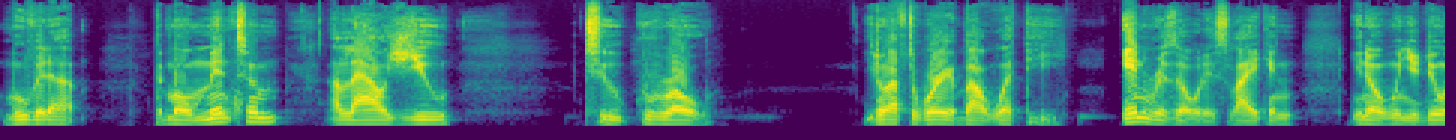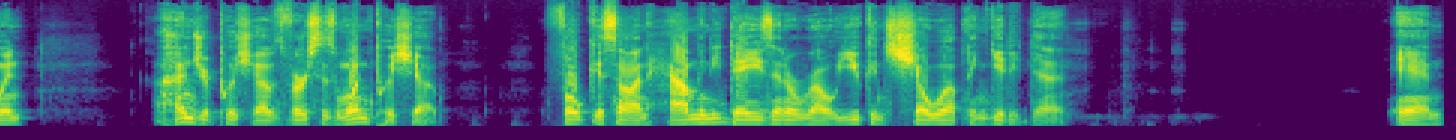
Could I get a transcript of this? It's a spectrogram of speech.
Move it up. The momentum allows you to grow. You don't have to worry about what the end result is like. And, you know, when you're doing 100 push ups versus one push up, focus on how many days in a row you can show up and get it done. And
